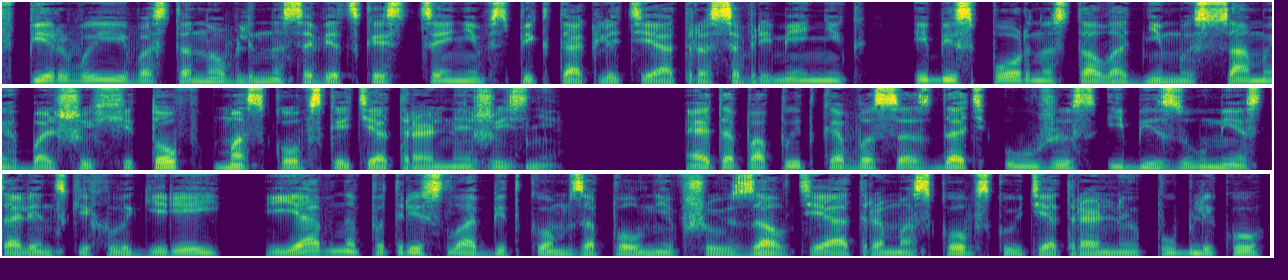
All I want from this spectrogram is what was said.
впервые восстановлен на советской сцене в спектакле театра «Современник» и бесспорно стал одним из самых больших хитов московской театральной жизни. Эта попытка воссоздать ужас и безумие сталинских лагерей явно потрясла битком заполнившую зал театра московскую театральную публику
